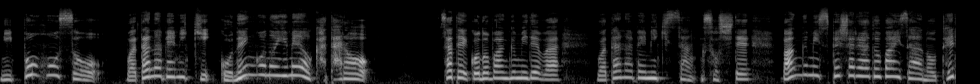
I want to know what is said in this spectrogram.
日本放送渡辺美希5年後の夢を語ろう。さてこの番組では渡辺美希さんそして番組スペシャルアドバイザーのテリ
